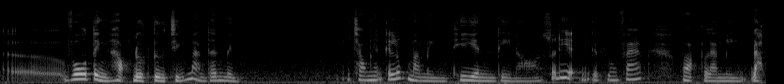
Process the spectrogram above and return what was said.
uh, vô tình học được từ chính bản thân mình trong những cái lúc mà mình thiền thì nó xuất hiện những cái phương pháp hoặc là mình đọc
